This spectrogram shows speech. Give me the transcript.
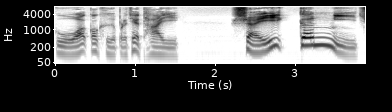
กัวก็คือประเทศไทย谁跟你去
